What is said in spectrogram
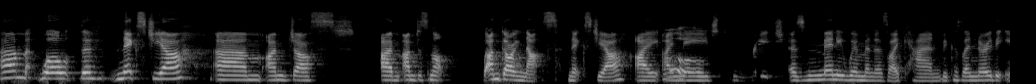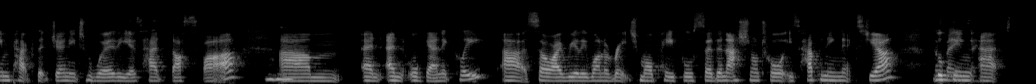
Um, well, the next year, um, I'm just, I'm, I'm just not, I'm going nuts next year. I, I Oh. need to reach as many women as I can because I know the impact that Journey to Worthy has had thus far, Mhm. um, and and organically. Uh, so I really want to reach more people. So the national tour is happening next year, looking Amazing. at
